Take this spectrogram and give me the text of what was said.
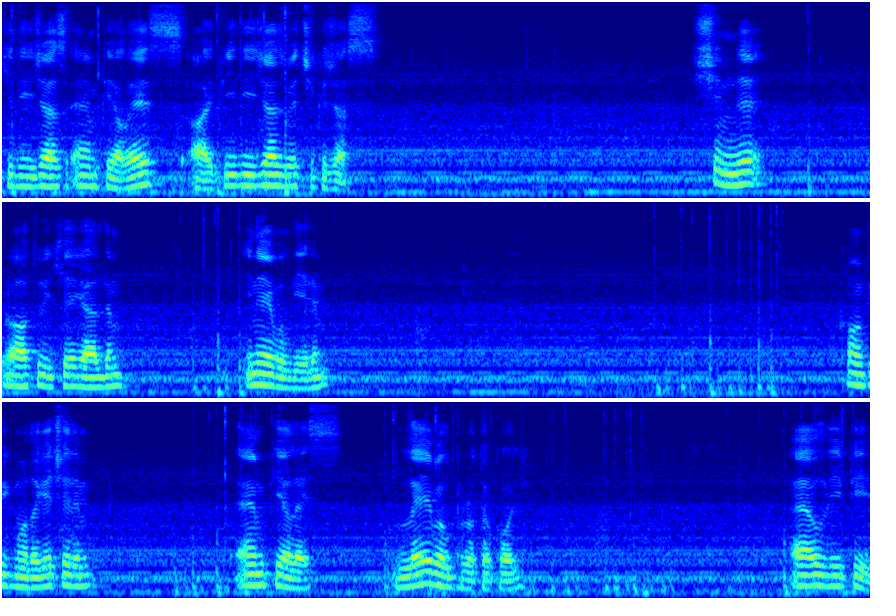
2 diyeceğiz. MPLS IP diyeceğiz ve çıkacağız. Şimdi router 2'ye geldim. Enable diyelim. Config moda geçelim. MPLS Label Protocol LDP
